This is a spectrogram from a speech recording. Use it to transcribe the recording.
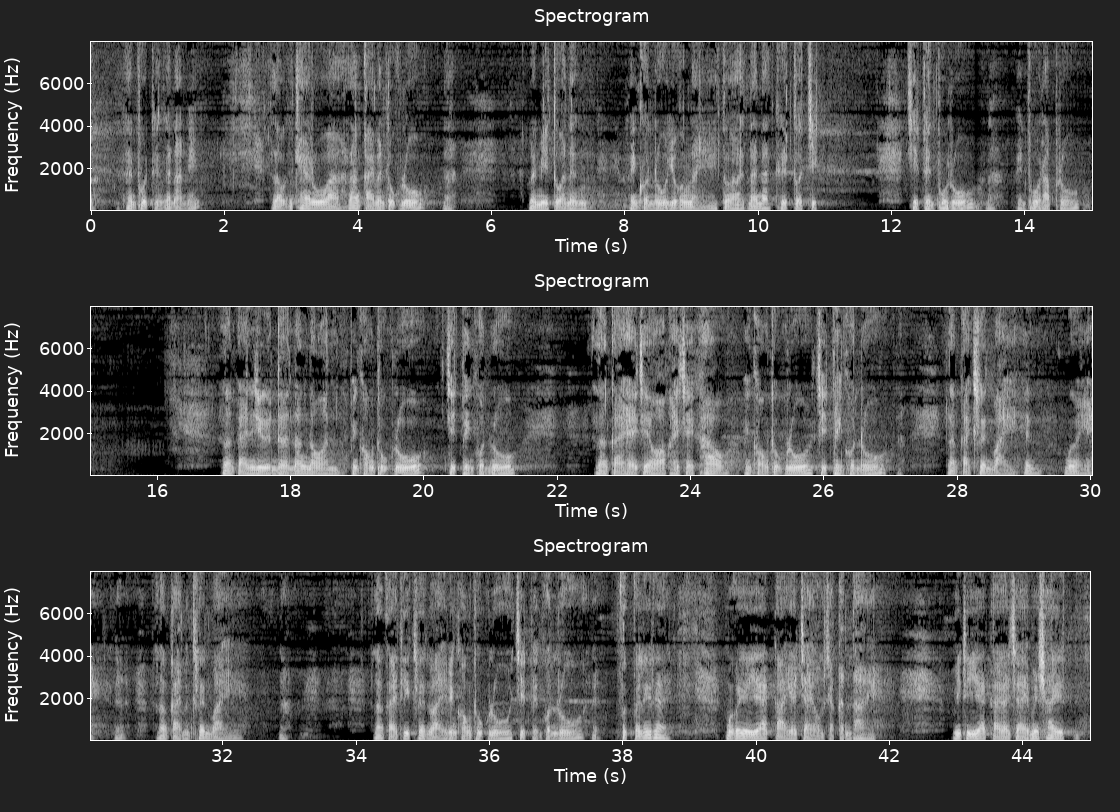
ท่านพูดถึงขนาดนี้ เราก็แค่รู้ว่าร่างกายมันถูกรู้นะมันมีตัวหนึ่งเป็นคนรู้อยู่ข้างในตัวนั้นนะคือตัวจิต จิตเป็นผู้รู้นะเป็นผู้รับรู้ ร่างกายยืนเดินนั่งนอนเป็นของถูกรู้ จิตเป็นคนรู้ ร่างกายหายใจออกหายใจเข้า เป็นของถูกรู้ จิตเป็นคนรู้ ร่างกายเคลื่อนไหวเช่นเมื่อยนะร่างกายมันเคลื่อนไหวนะร่างกายที่เคลื่อนไหวเป็นของถูกรู้ จิตเป็นคนรู้เนี่ยฝึกไปเรื่อยๆมันก็จะแยกกายกับใจออกจากกันได้ วิธีแยกกายกับใจไม่ใช่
